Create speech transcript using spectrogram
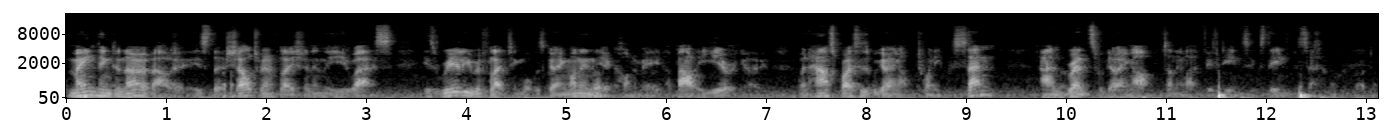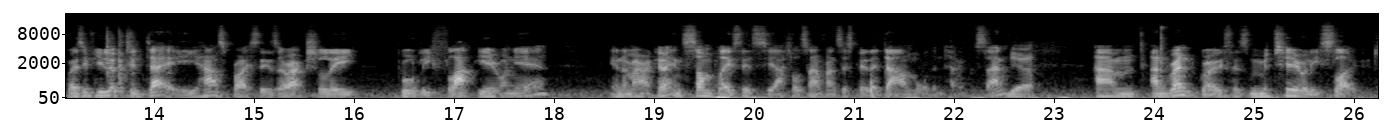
main thing to know about it is that shelter inflation in the US is really reflecting what was going on in the economy about a year ago when house prices were going up 20% and rents were going up something like 15, 16%. Whereas if you look today, house prices are actually broadly flat year on year in America. In some places, Seattle, San Francisco, they're down more than 10%. Yeah. Um, and rent growth has materially slowed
